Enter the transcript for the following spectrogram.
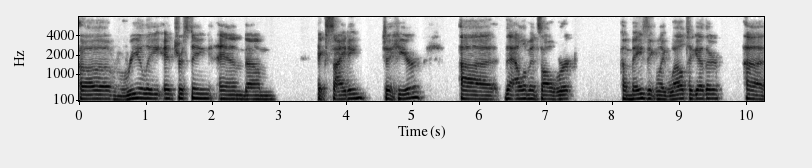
uh really interesting and um exciting to hear uh the elements all work amazingly well together. Uh,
